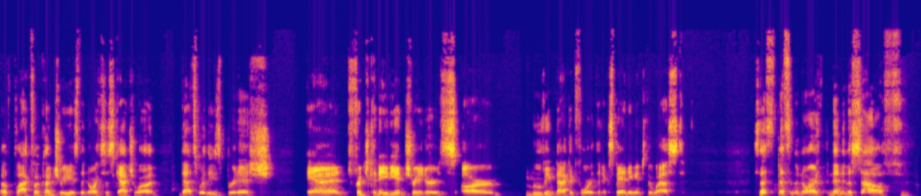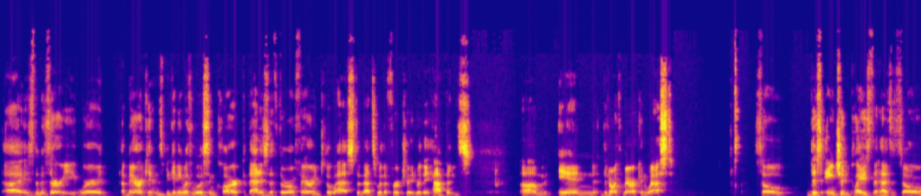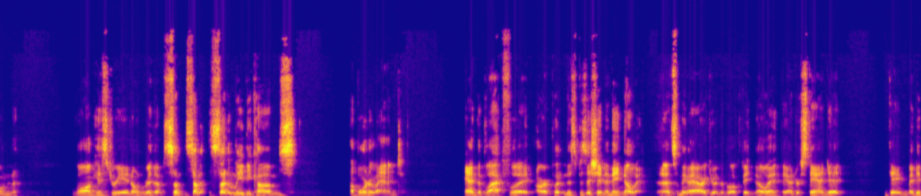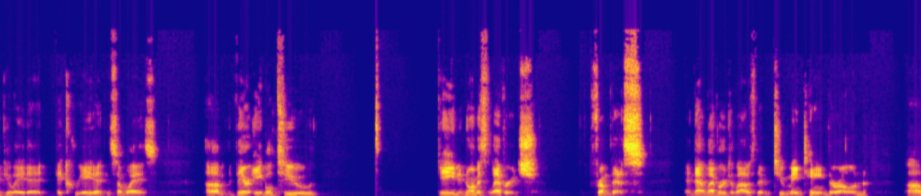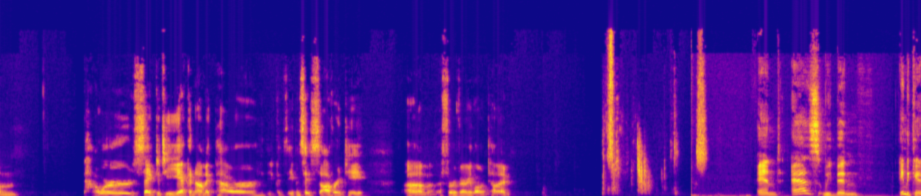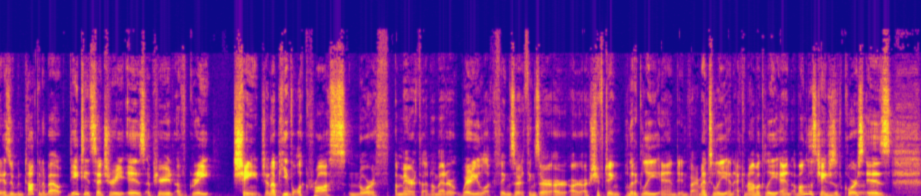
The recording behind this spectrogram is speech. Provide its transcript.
of Blackfoot country is the North Saskatchewan. That's where these British and French Canadian traders are moving back and forth and expanding into the west. So that's that's in the north, and then in the south uh, is the Missouri, where Americans, beginning with Lewis and Clark, that is the thoroughfare into the west, and that's where the fur trade really happens um, in the North American West. So this ancient place that has its own long history and own rhythm some, some, suddenly becomes a borderland. And the Blackfoot are put in this position and they know it. And that's something I argue in the book. They know it, they understand it, they manipulate it, they create it in some ways. Um, they're able to gain enormous leverage from this and that leverage allows them to maintain their own um, power, sanctity, economic power. You could even say sovereignty um, for a very long time. And as we've been indicating, as we've been talking about, the 18th century is a period of great change and upheaval across North America. No matter where you look, things are things are are, are shifting politically and environmentally and economically. And among those changes, of course, mm-hmm. is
